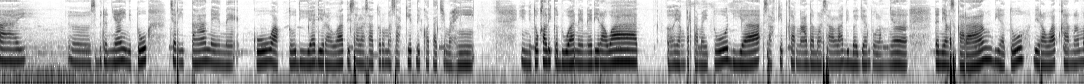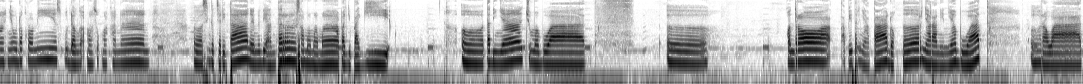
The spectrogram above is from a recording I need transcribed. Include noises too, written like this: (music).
Hai, uh, sebenarnya ini tuh cerita nenekku waktu dia dirawat di salah satu rumah sakit di kota Cimahi. Ini tuh kali kedua nenek dirawat. Uh, yang pertama itu dia sakit karena ada masalah di bagian tulangnya. Dan yang sekarang dia tuh dirawat karena mahnya udah kronis, udah nggak masuk makanan. Uh, singkat cerita, nenek diantar sama mama pagi-pagi uh, tadinya cuma buat uh, kontrol tapi ternyata dokter nyaraninnya buat uh, rawat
